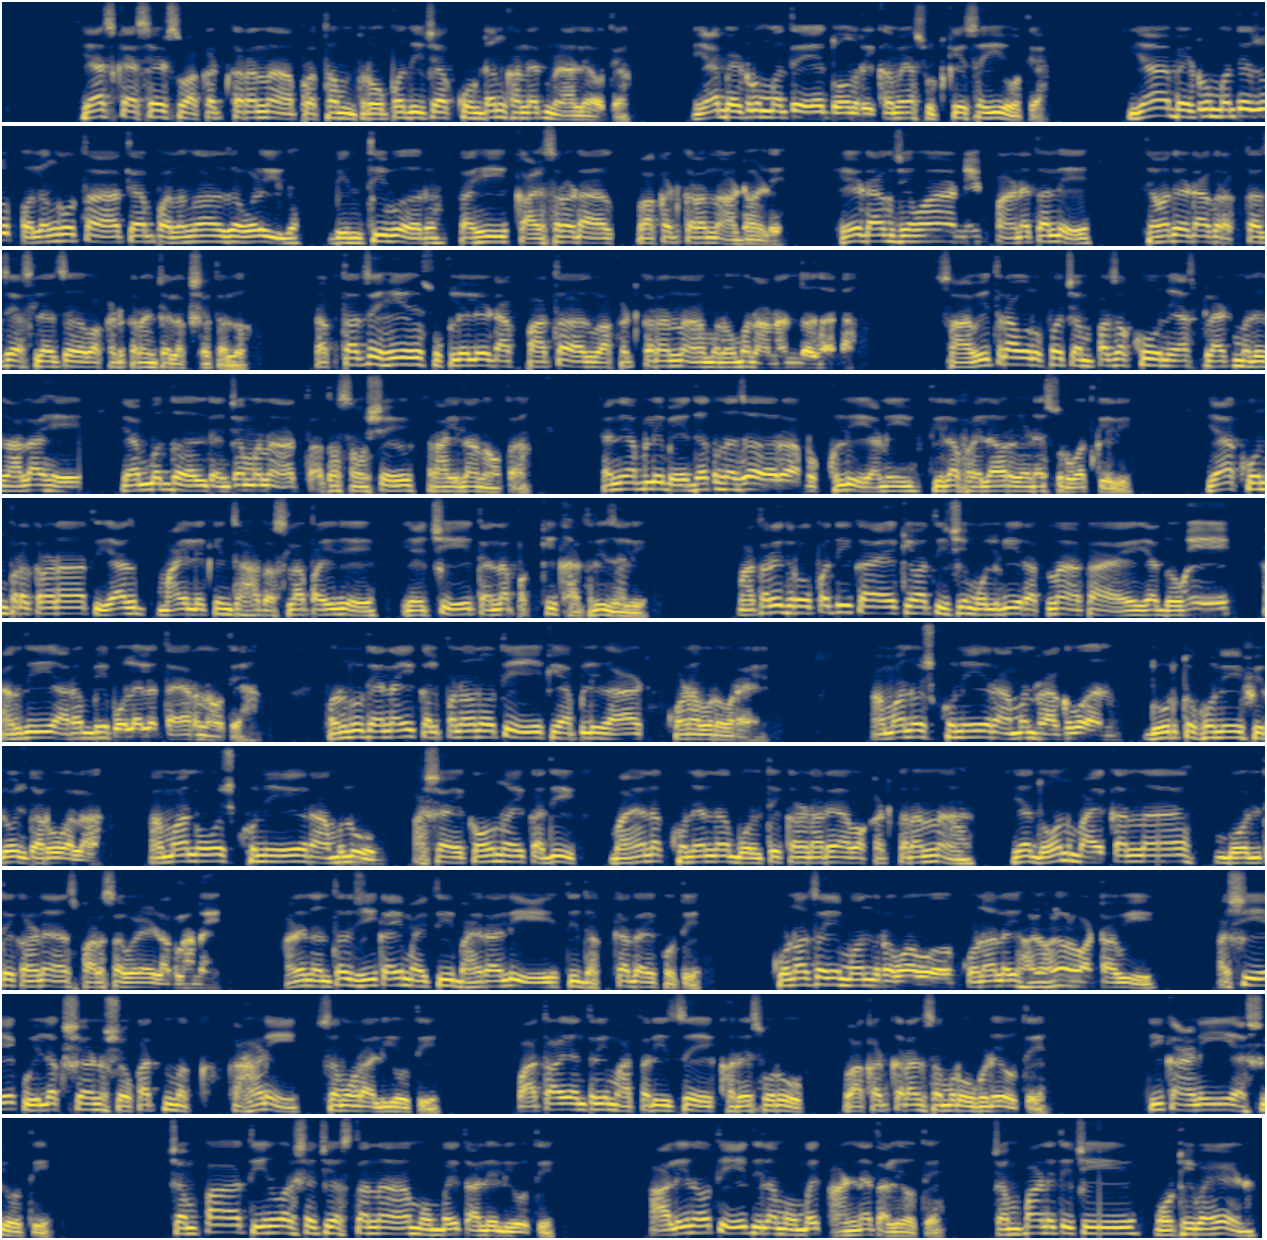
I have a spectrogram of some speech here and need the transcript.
याच कॅसेट्स वाकटकरांना प्रथम द्रौपदीच्या कुंडनखान्यात मिळाल्या होत्या. या बेडरूममध्ये दोन रिकाम्या सुटकेसही होत्या. या बेडरूममध्ये जो पलंग होता त्या पलंगाजवळील भिंतीवर काही काळसर डाग वाकडकरांना आढळले. हे डाग जेव्हा नीट पाहण्यात आले तेव्हा ते डाग रक्ताचे असल्याचं वाकडकरांच्या लक्षात आलं. रक्ताचे हे सुकलेले डाग पाहताच वाकडकरांना मनोमन आनंद झाला. सावित्रा उर्फ चंपाचा खून याच फ्लॅटमध्ये झाला आहे. याबद्दल त्यांच्या मनात आता संशय राहिला नव्हता. त्यांनी आपली बेधक नजर रोखली आणि तिला फैलावर घेण्यास सुरुवात केली. या खून प्रकरणात या मायलेकींचा हात असला पाहिजे याची त्यांना पक्की खात्री झाली. म्हातारी द्रौपदी काय किंवा तिची मुलगी रत्ना काय या दोघी अगदी आरंभी बोलायला तयार नव्हत्या. परंतु त्यांनाही कल्पना नव्हती की आपली गाठ कोणाबरोबर आहे. अमानुष खुनी रामन राघवन धूर्त खुनी फिरोज दारूवाला अमानुष खुनी रामलू अशा एकाहून एक अधिक भयानक खुन्यांना बोलते करणाऱ्या वाकटकरांना या दोन बायकांना बोलते करण्यास फारसा वेळ लागला नाही. आणि नंतर जी काही माहिती बाहेर आली ती धक्कादायक होती. कोणाचंही मन रवावं कोणालाही हळहळ वाटावी अशी एक विलक्षण शोकात्मक कहाणी समोर आली होती. पाताळयंत्री म्हातारीचे खरे स्वरूप वाकडकरांसमोर उघडे होते. ती कहाणी अशी होती. चंपा तीन वर्षाची असताना मुंबईत आलेली होती. आली नव्हती तिला मुंबईत आणण्यात आले होते. चंपा आणि तिची मोठी बहीण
